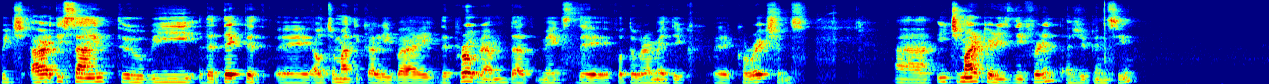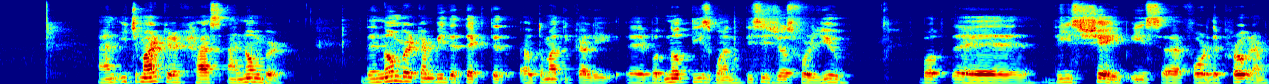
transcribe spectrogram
which are designed to be detected uh, automatically by the program that makes the photogrammetric uh, corrections. Uh, each marker is different, as you can see. And each marker has a number. The number can be detected automatically, uh, but not this one. This is just for you. But uh, this shape is uh, for the program.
